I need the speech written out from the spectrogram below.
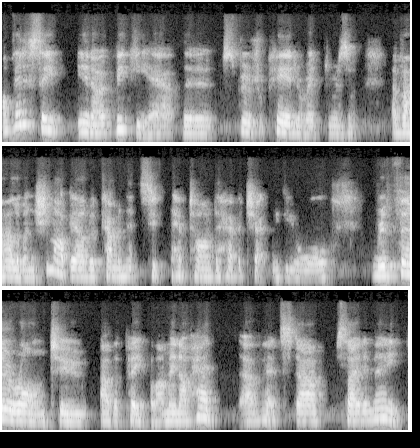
I'm going to see, you know, Vicky, out the spiritual care director, is available and she might be able to come and sit, have time to have a chat with you or refer on to other people. I mean, I've had I've had staff say to me,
